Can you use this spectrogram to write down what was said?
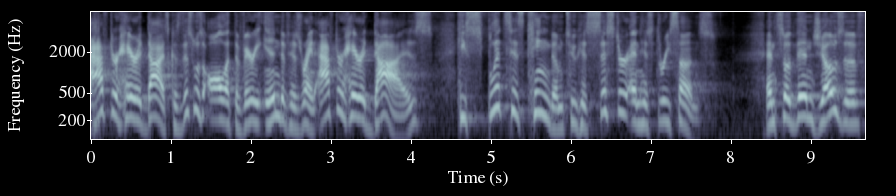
after Herod dies, because this was all at the very end of his reign, after Herod dies, he splits his kingdom to his sister and his three sons. And so then Joseph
